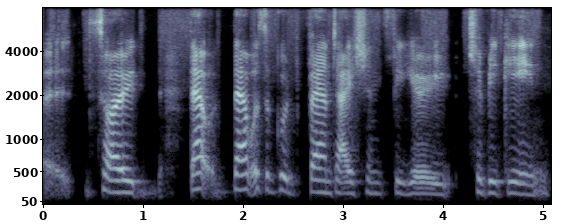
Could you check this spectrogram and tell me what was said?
uh, so that that was a good foundation for you to begin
